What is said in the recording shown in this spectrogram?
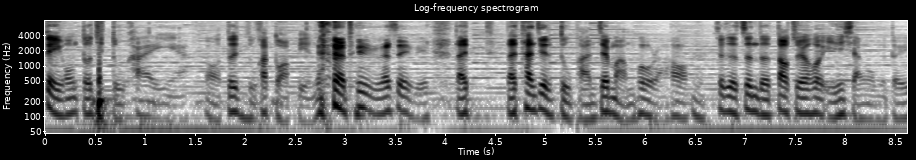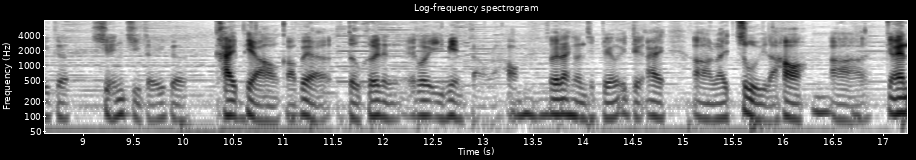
对讲都去赌开呀，哦，都赌较大边，对不对？这边来来探这个赌盘这蛮好了哈，这个真的到最后会影响我们的一个选举的一个。开票搞不了都可能也会一面倒了吼，所以咱乡亲朋友一定爱啊来注意了哈啊！今天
